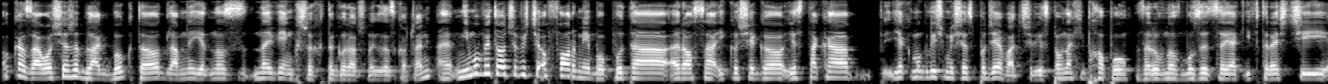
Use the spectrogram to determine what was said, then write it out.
okazało się, że Black Book to dla mnie jedno z największych tegorocznych zaskoczeń. E, nie mówię to oczywiście o formie, bo płyta Rosa i Kosiego jest taka, jak mogliśmy się spodziewać, czyli jest pełna hip-hopu, zarówno w muzyce, jak i w treści.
